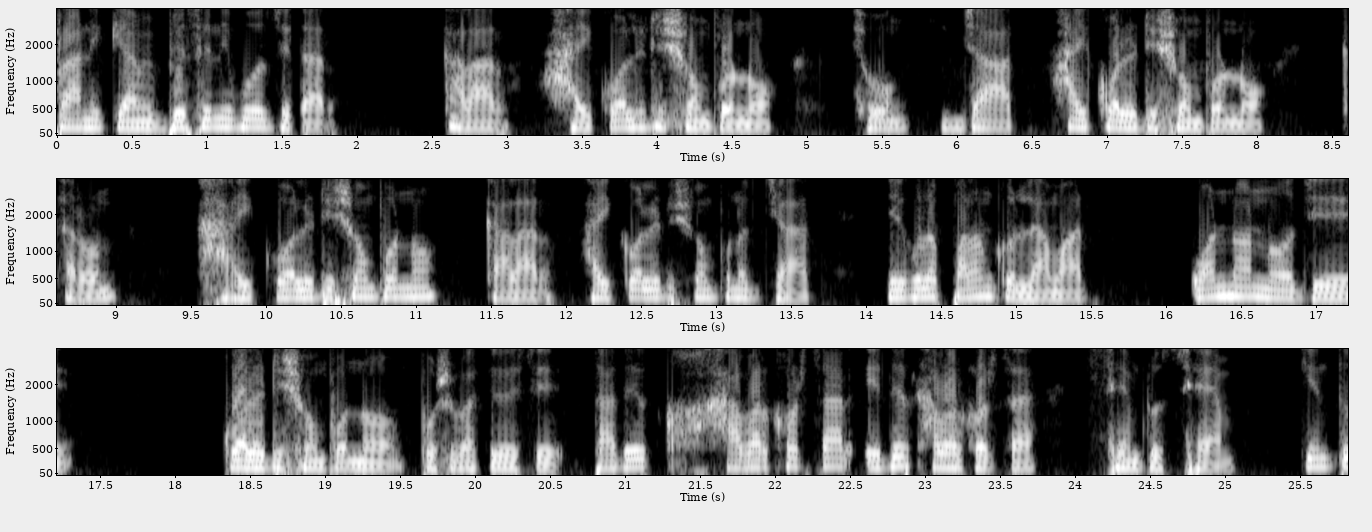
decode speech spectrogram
প্রাণীকে আমি বেছে নিব যেটার কালার হাই কোয়ালিটি সম্পন্ন এবং জাত হাই কোয়ালিটি সম্পন্ন। কারণ হাই কোয়ালিটি সম্পন্ন কালার হাই কোয়ালিটি সম্পন্ন জাত। এগুলো পালন করলে আমার অন্যান্য যে কোয়ালিটি সম্পন্ন পশু পাখি রয়েছে, তাদের খাবার খরচা আর এদের খাবার খরচা সেম টু সেম কিন্তু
